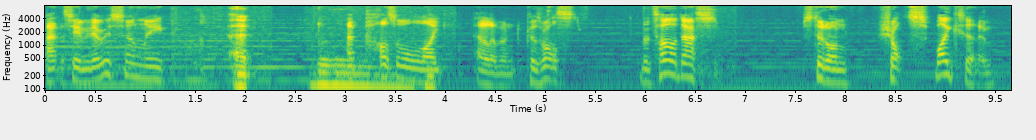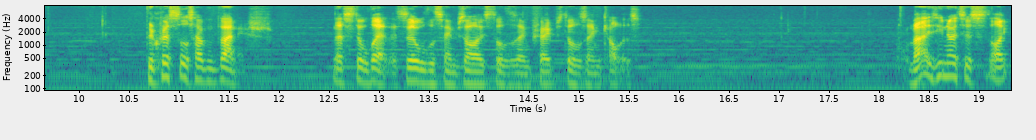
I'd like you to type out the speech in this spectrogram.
at the ceiling, there is certainly Et... a puzzle-like element because whilst the Tardas stood on shot spikes at him, the crystals haven't vanished. They're still there. They're still the same size, still the same shape, still the same colours. But as you notice, like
